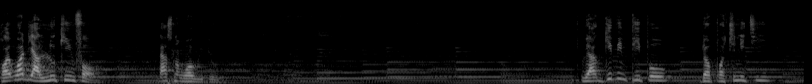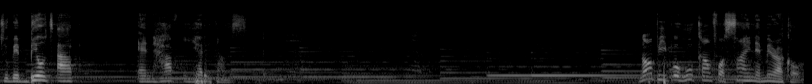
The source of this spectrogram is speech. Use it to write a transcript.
But what they are looking for, that's not what we do. We are giving people the opportunity to be built up and have inheritance. Not people who come for sign and miracle.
